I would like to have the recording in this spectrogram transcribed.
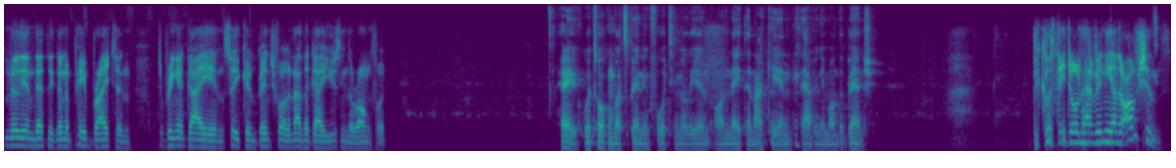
million that they're going to pay brighton to bring a guy in so you can bench for another guy using the wrong foot. Hey, we're talking about spending 40 million on Nathan Ake and having him on the bench. Because they don't have any other options.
